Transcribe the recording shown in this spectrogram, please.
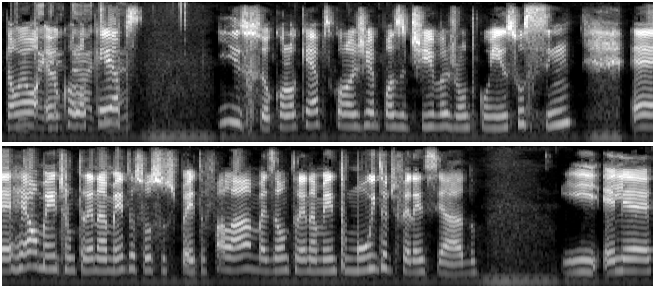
Então eu, eu coloquei né? a isso, eu coloquei a psicologia positiva junto com isso, sim. É realmente um treinamento, eu sou suspeito falar, mas é um treinamento muito diferenciado. E ele é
